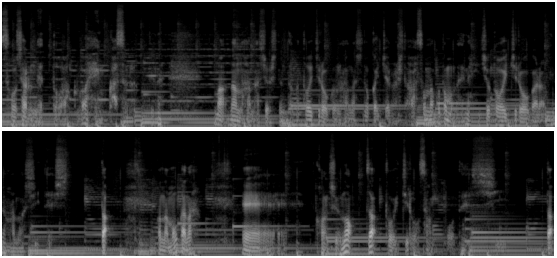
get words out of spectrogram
ソーシャルネットワークが変化するっていうね。まあ何の話をしてんだか東一郎くんの話どっか行っちゃいました。あそんなこともないね。一応東一郎絡みの話でした。こんなもんかな。えー、今週のザ・東一郎散歩でした。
